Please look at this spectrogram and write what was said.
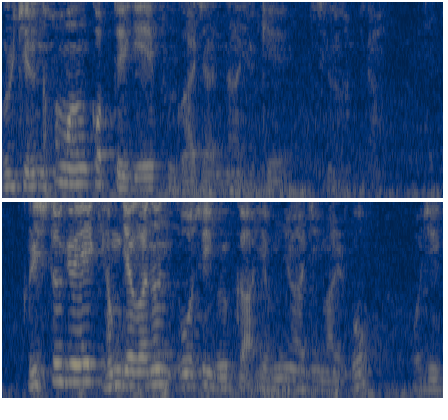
물질은 허망한 껍데기에 불과하지 않나 이렇게 생각합니다. 그리스도교의 경제관은 무엇을 입을까 염려하지 말고 오직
